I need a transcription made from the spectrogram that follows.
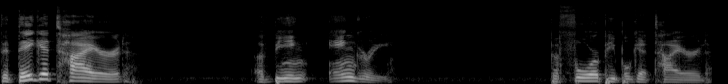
that they get tired of being angry before people get tired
